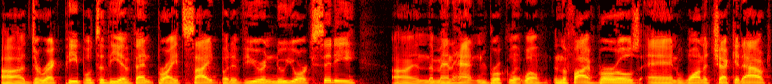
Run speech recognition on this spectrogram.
uh, direct people to the Eventbrite site, but if you're in New York City, uh, in the Manhattan, Brooklyn, well, in the five boroughs, and want to check it out,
